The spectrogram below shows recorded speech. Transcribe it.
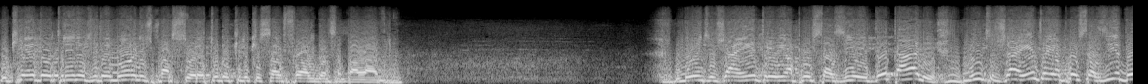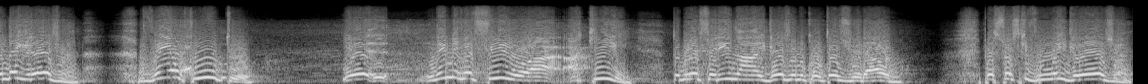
O que é doutrina de demônios, pastor? É tudo aquilo que sai fora dessa palavra. Muitos já entram em apostasia. E detalhe, muitos já entram em apostasia dentro da igreja. Vem ao culto. E nem me refiro a, aqui Estou me referindo à igreja no contexto geral. Pessoas que vão à igreja.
